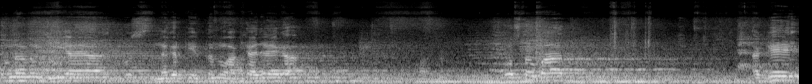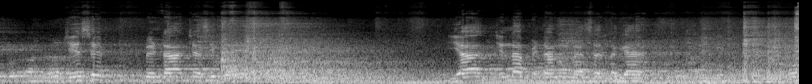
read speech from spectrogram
ਉਹਨਾਂ ਨੂੰ ਜੀ ਆਇਆ ਉਸ ਨਗਰ ਕੀਰਤਨ ਨੂੰ ਆਖਿਆ ਜਾਏਗਾ। ਉਸ ਤੋਂ ਬਾਅਦ ਅੱਗੇ ਜਿਸੇ ਪਿੰਡਾਂ 'ਚ ਅਸੀਂ ਗਏ ਜਾਂ ਜਿਨ੍ਹਾਂ ਪਿੰਡਾਂ ਨੂੰ ਮੈਸੇਜ ਲੱਗਾ ਉਹ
